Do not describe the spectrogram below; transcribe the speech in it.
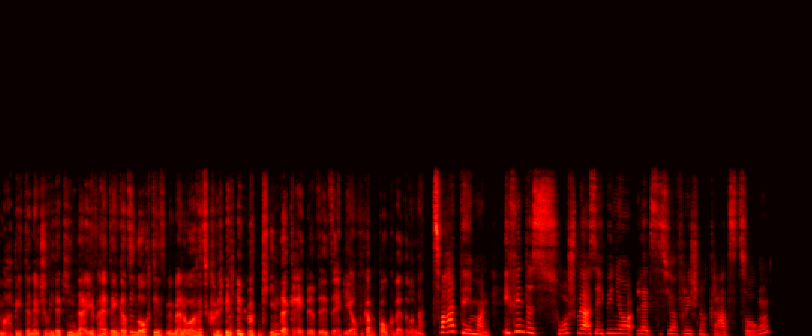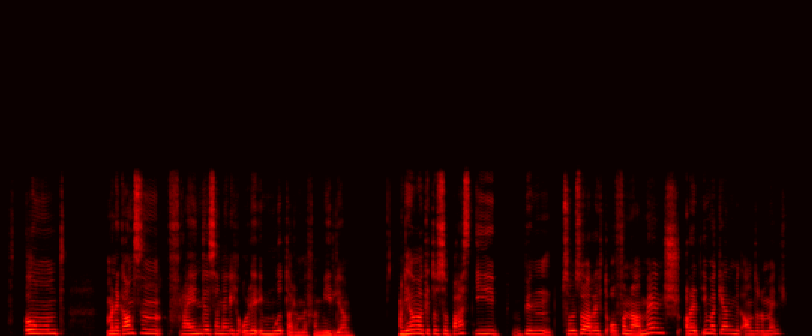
Ma, bitte nicht schon wieder Kinder. Ich habe heute den ganzen Nachtdienst mit meiner Arbeitskollegin über Kinder geredet. Ich habe keinen Bock mehr drauf. Zwei Themen. Ich finde das so schwer. Also, ich bin ja letztes Jahr frisch nach Graz gezogen und meine ganzen Freunde sind eigentlich alle im Murtal, meine Familie. Und ich habe mir gedacht, so passt, ich bin sowieso ein recht offener Mensch, rede immer gerne mit anderen Menschen.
